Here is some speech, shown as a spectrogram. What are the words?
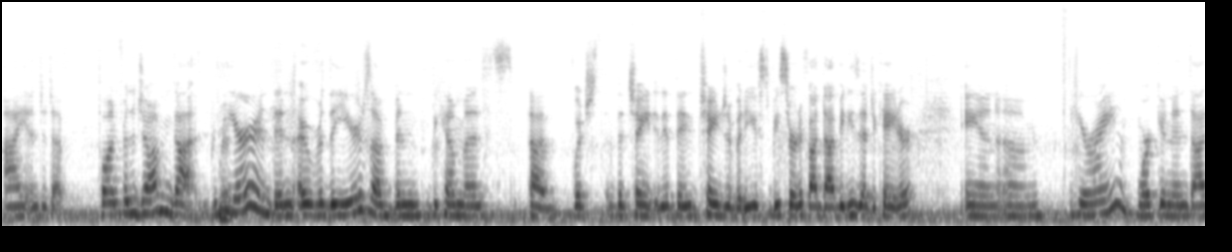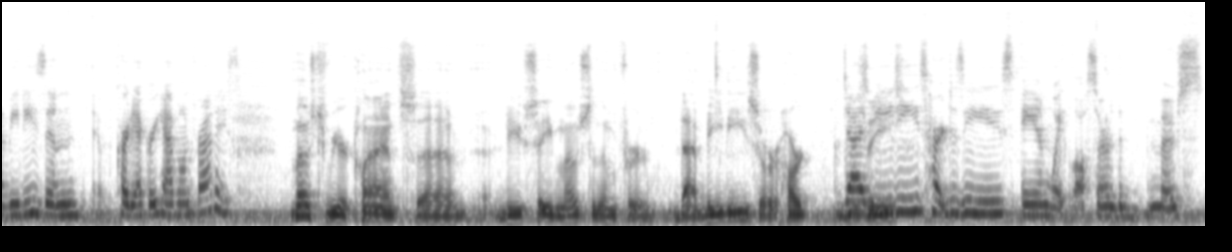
I ended up applying for the job and got here. And then over the years, I've been become a uh, which the change they changed it, but it used to be certified diabetes educator. And um, here I am working in diabetes and cardiac rehab on Fridays. Most of your clients, uh, do you see most of them for diabetes or heart diabetes, disease? heart disease, and weight loss are the most,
